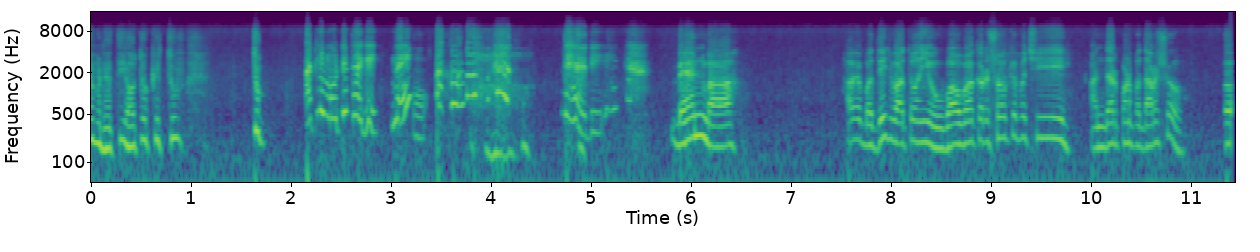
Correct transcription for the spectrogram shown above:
માન્યમાં નથી આવતો કે તું તું આટલી મોટી થઈ ગઈ નહીં ડેડી બેન બા હવે બધી જ વાતો અહીં ઊભા ઊભા કરશો કે પછી અંદર પણ પધારશો અ,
